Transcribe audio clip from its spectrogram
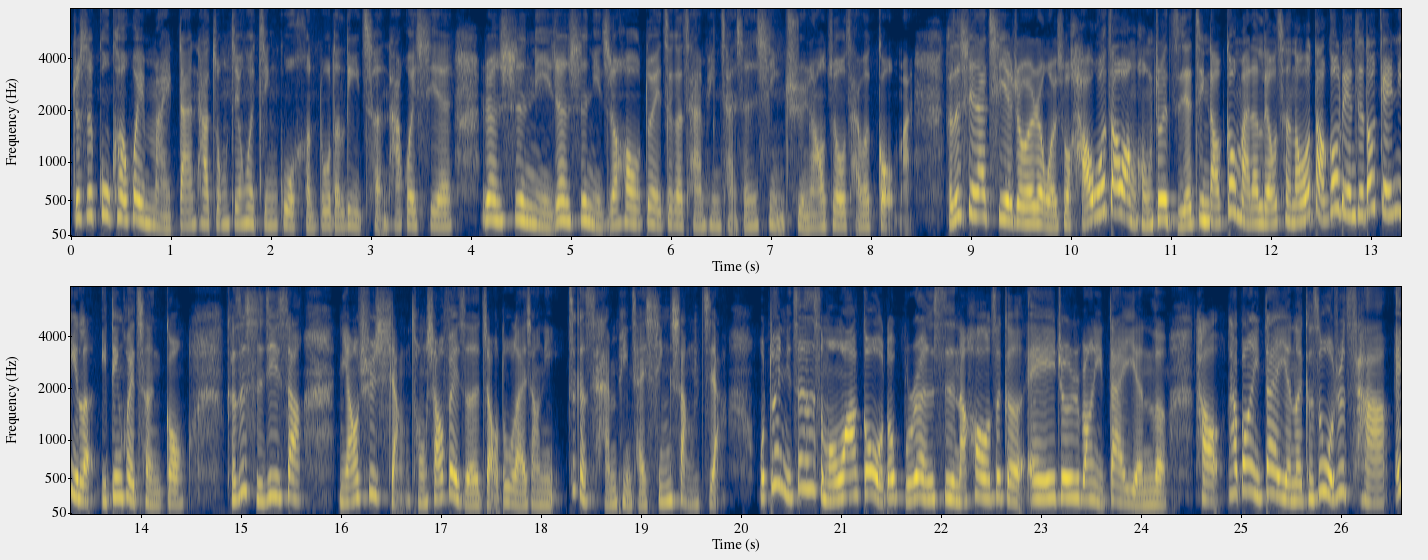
就是顾客会买单，他中间会经过很多的历程，他会先认识你，认识你之后对这个产品产生兴趣，然后最后才会购买。可是现在企业就会认为说，好，我找网红就会直接进到购买的流程了，我导购链接都给你了，一定会成功。可是实际上你要去想，从消费者的角度来讲，你这个产品才新上架，我对你这是什么挖沟我都不认识，然后这个 A 就是帮你代言了，好，他帮你代言了，可是我去查，哎，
